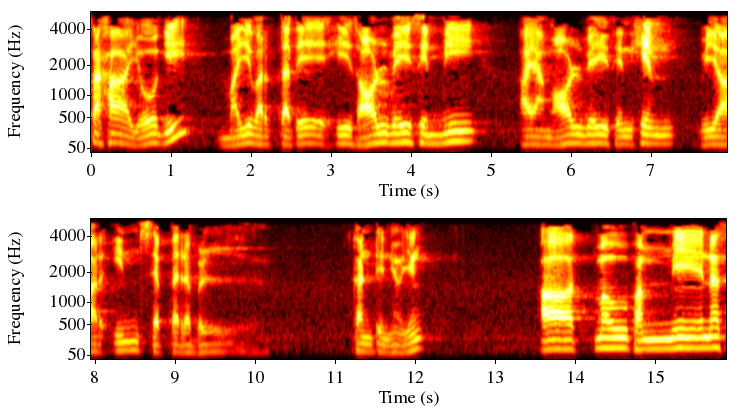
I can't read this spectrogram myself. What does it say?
saha yogi mayi vartate. He is always in me. I am always in him. We are inseparable. Continuing. Atmaupamyena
